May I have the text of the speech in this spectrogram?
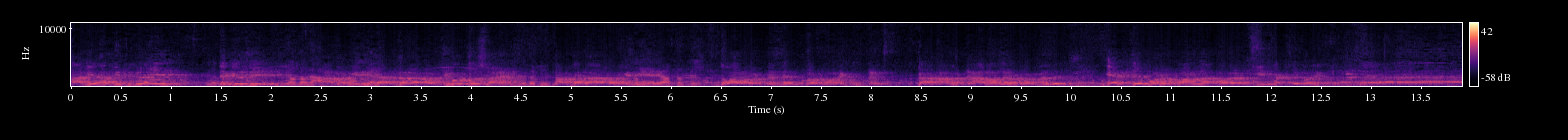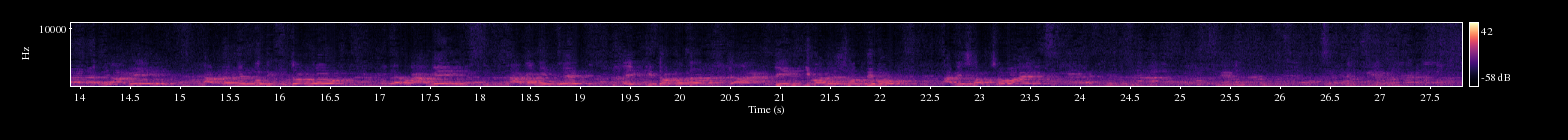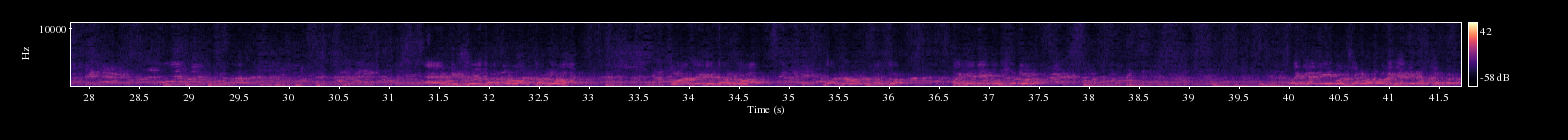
আমি হাবিব ইব্রাহিম দেখেছি। আমাকে নিয়ে আপনারা আমার জীবদ্দশায় আপনারা আমাকে নিয়ে দোয়া করতেছেন কর্ম আলোচনা করতেছেন। এর চেয়ে বড় পাওনা আমার আর কি থাকতে পারে? আমি আপনাদের প্রতি কৃতজ্ঞ এবং আমি আগামীতে এই কৃতজ্ঞতার যা- দিন কীভাবে শোধ দিব আমি সব তোমাদেরকে ধন্যবাদ। ধন্যবাদ ওইখানে বসে পড়ো। ওইখানেই বসে পড়ো ওইখানেই বসে পড়ো।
